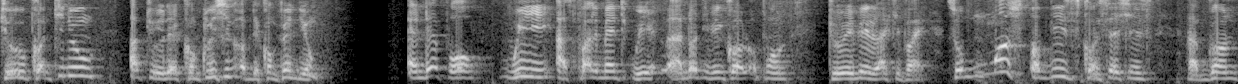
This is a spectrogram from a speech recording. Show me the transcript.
to continue up to the conclusion of the compendium. And therefore, we as parliament, we are not even called upon to even ratify. So most of these concessions have gone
